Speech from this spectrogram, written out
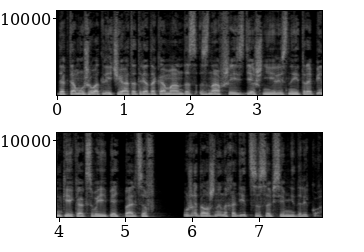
да к тому же, в отличие от отряда командос, знавшие здешние лесные тропинки, как свои пять пальцев, уже должны находиться совсем недалеко.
